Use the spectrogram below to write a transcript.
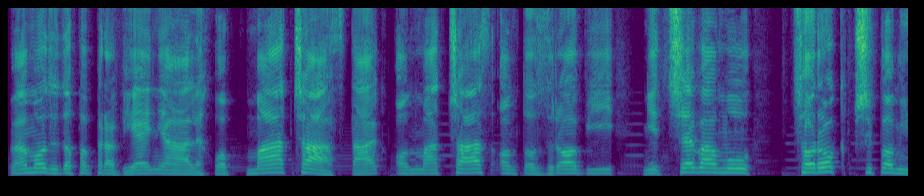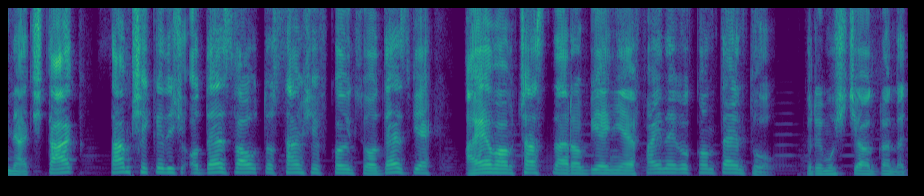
Ma mody do poprawienia, ale chłop ma czas, tak? On ma czas, on to zrobi. Nie trzeba mu co rok przypominać, tak? Sam się kiedyś odezwał, to sam się w końcu odezwie, a ja mam czas na robienie fajnego kontentu, który musicie oglądać.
